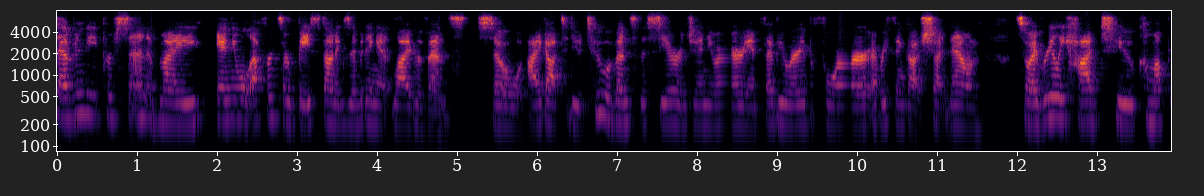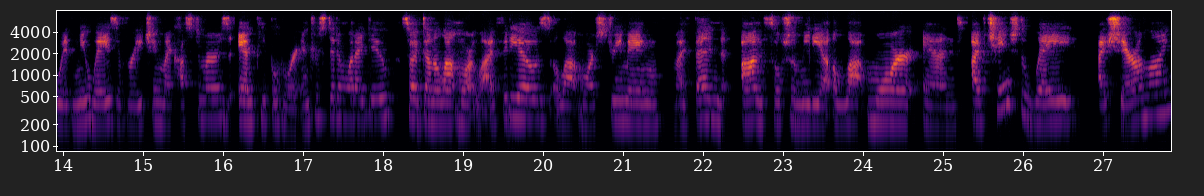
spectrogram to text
70% of my annual efforts are based on exhibiting at live events. So I got to do two events this year in January and February before everything got shut down. So I really had to come up with new ways of reaching my customers and people who are interested in what I do. So I've done a lot more live videos, a lot more streaming. I've been on social media a lot more, and I've changed the way I share online.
